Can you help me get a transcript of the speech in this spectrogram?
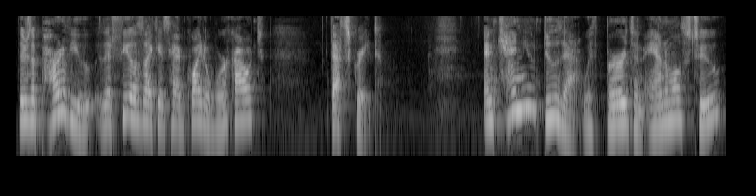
there's a part of you that feels like it's had quite a workout? That's great. And can you do that with birds and animals too?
